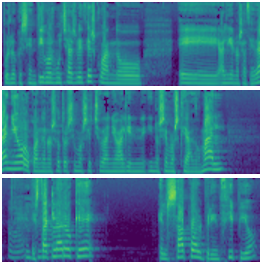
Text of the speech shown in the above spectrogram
pues, lo que sentimos muchas veces cuando eh, alguien nos hace daño o cuando nosotros hemos hecho daño a alguien y nos hemos quedado mal. Está claro que el sapo al principio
